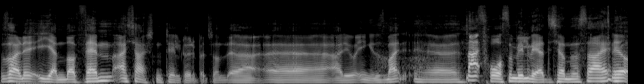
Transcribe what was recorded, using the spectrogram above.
Og så er det igjen, da. Hvem er kjæresten til Tore Petterson? Det eh, er jo ingen som er. Eh, Nei. få som vil vedkjenne seg Ja,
